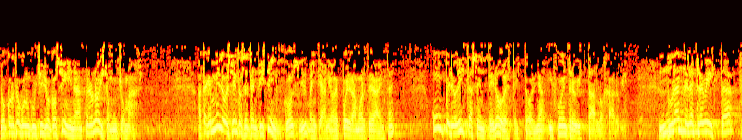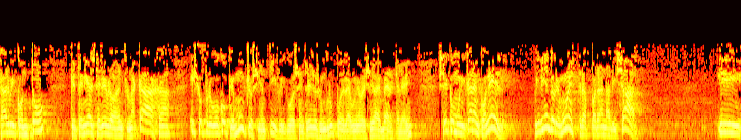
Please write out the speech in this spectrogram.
lo cortó con un cuchillo de cocina, pero no hizo mucho más. Hasta que en 1975, sí, 20 años después de la muerte de Einstein, un periodista se enteró de esta historia y fue a entrevistarlo a Harvey. Durante la entrevista, Harvey contó que tenía el cerebro dentro de una caja. Eso provocó que muchos científicos, entre ellos un grupo de la Universidad de Berkeley, se comunicaran con él, pidiéndole muestras para analizar. Y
